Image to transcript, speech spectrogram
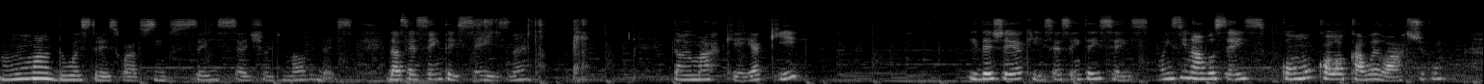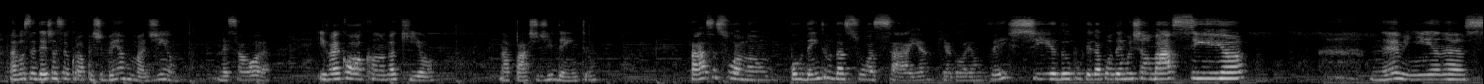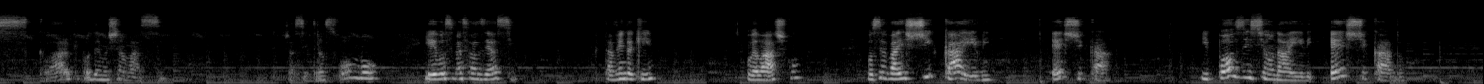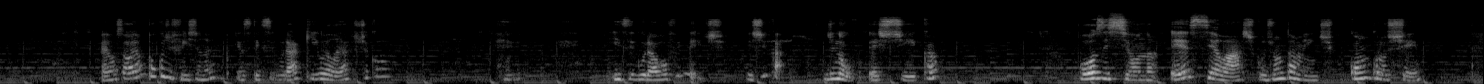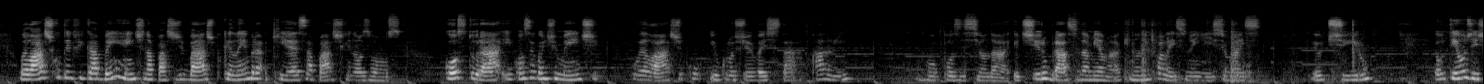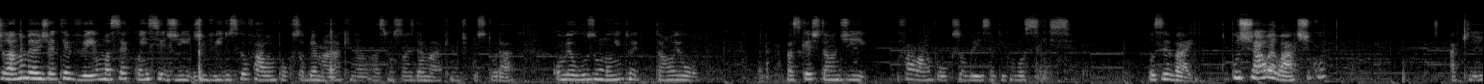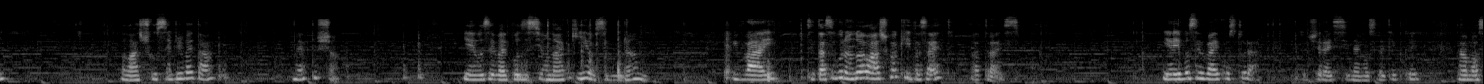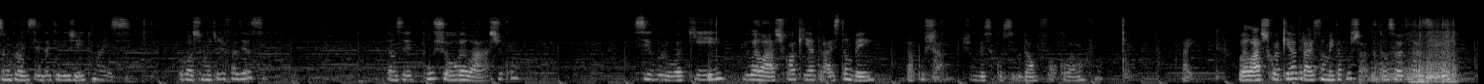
1, 2, 3, 4, 5, 6, 7, 8, 9, 10. Dá 66, né? Então, eu marquei aqui e deixei aqui, 66. Vou ensinar vocês como colocar o elástico. Aí você deixa seu cropped bem arrumadinho nessa hora e vai colocando aqui, ó, na parte de dentro. Passa sua mão por dentro da sua saia, que agora é um vestido, porque já podemos chamar assim, ó. Né, meninas? Claro que podemos chamar assim. Já se transformou. E aí você vai fazer assim. Tá vendo aqui? O elástico. Você vai esticar ele. Esticar. E posicionar ele esticado é, só é um pouco difícil, né? Porque você tem que segurar aqui o elástico e segurar o alfinete, esticar. De novo, estica. Posiciona esse elástico juntamente com o crochê. O elástico tem que ficar bem rente na parte de baixo, porque lembra que é essa parte que nós vamos costurar e, consequentemente, o elástico e o crochê vai estar ali. Vou posicionar. Eu tiro o braço da minha máquina, nem falei isso no início, mas eu tiro. Eu tenho, gente, lá no meu IGTV uma sequência de, de vídeos que eu falo um pouco sobre a máquina, as funções da máquina de costurar. Como eu uso muito, então eu faço questão de falar um pouco sobre isso aqui com vocês. Você vai puxar o elástico aqui. O elástico sempre vai estar, tá, né, puxando. E aí você vai posicionar aqui, ó, segurando. E vai... Você tá segurando o elástico aqui, tá certo? Atrás. E aí você vai costurar. Vou tirar esse negócio daqui porque tava mostrando pra vocês daquele jeito, mas eu gosto muito de fazer assim. Então você puxou o elástico, segurou aqui e o elástico aqui atrás também tá puxado. Deixa eu ver se eu consigo dar um foco lá no fundo. O elástico aqui atrás também tá puxado. Então você vai fazer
